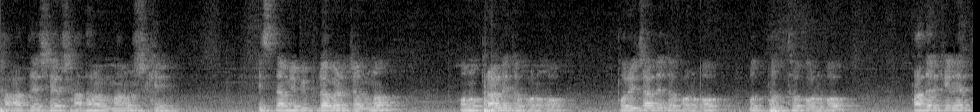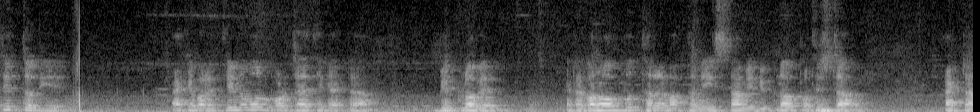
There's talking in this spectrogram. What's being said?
সারা দেশের সাধারণ মানুষকে ইসলামী বিপ্লবের জন্য অনুপ্রাণিত করব, পরিচালিত করব, উদ্বুদ্ধ করব, তাদেরকে নেতৃত্ব দিয়ে একেবারে তৃণমূল পর্যায় থেকে একটা বিপ্লবের, একটা গণ অভ্যুত্থানের মাধ্যমে ইসলামী বিপ্লব প্রতিষ্ঠার একটা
